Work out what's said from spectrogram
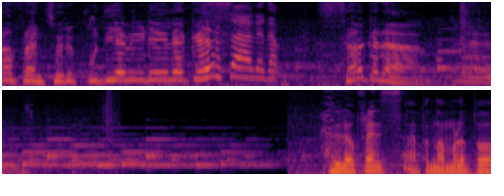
ഹലോ ഫ്രണ്ട്സ് ഒരു പുതിയ വീഡിയോയിലേക്ക് സ്വാഗതം. സ്വാഗതം. ഹലോ ഫ്രണ്ട്സ് അപ്പം നമ്മളിപ്പോൾ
